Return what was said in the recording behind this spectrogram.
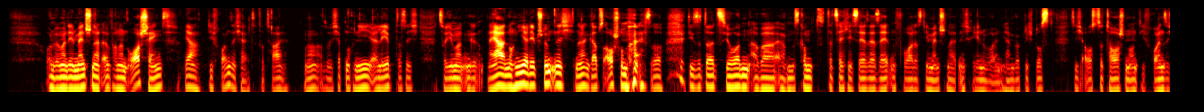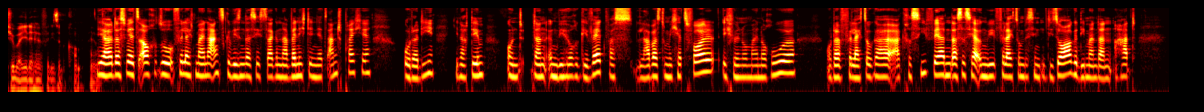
Und wenn man den Menschen halt einfach ein Ohr schenkt, ja, die freuen sich halt total. Ne? Also ich habe noch nie erlebt, dass ich zu jemandem, naja, noch nie erlebt, stimmt nicht, ne? gab es auch schon mal so die Situation, aber ähm, es kommt tatsächlich sehr, sehr selten vor, dass die Menschen halt nicht reden wollen. Die haben wirklich Lust, sich auszutauschen und die freuen sich über jede Hilfe, die sie bekommen. Ja, ja das wäre jetzt auch so vielleicht meine Angst gewesen, dass ich sage, na, wenn ich den jetzt anspreche oder die, je nachdem, und dann irgendwie höre, geh weg, was laberst du mich jetzt voll, ich will nur meine Ruhe oder vielleicht sogar aggressiv werden. Das ist ja irgendwie vielleicht so ein bisschen die Sorge, die man dann hat.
